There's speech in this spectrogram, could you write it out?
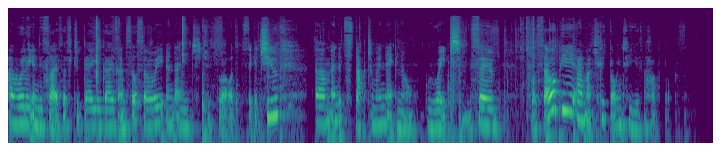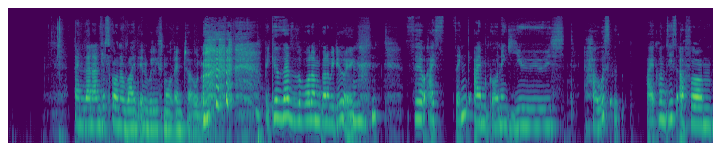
I'm really indecisive today, you guys. I'm so sorry. And I need to throw out the sticker too. Um, and it's stuck to my neck now. Great. So for therapy, I'm actually going to use a half box. And then I'm just going to write in really small in tone. because that's what I'm gonna be doing. so I think I'm gonna use a house icon. These are from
